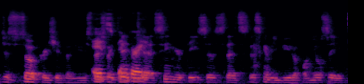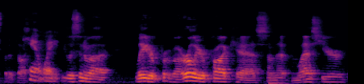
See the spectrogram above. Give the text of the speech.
just so appreciative of you, especially taking that senior thesis. That's that's going to be beautiful, and you'll see what I thought. Can't wait. You listen to my later, my earlier podcasts on that from last year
